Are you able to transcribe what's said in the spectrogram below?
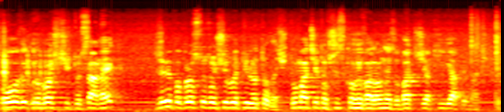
połowy grubości tu sanek, żeby po prostu tą śrubę pilotować. Tu macie to wszystko wywalone, zobaczcie jaki japy macie.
